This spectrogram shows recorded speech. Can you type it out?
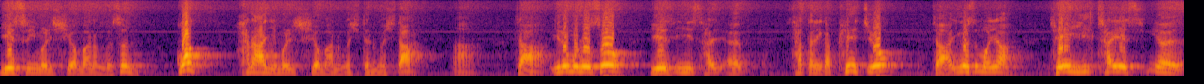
예수님을 시험하는 것은 곧 하나님을 시험하는 것이 되는 것이다. 아, 자, 이름으로써 예, 이 사, 에, 사탄이가 패했죠. 자, 이것은 뭐냐? 제1차에 승리, 어,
